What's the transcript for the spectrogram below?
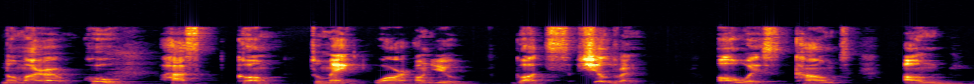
no matter who has come to make war on you, God's children always count on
